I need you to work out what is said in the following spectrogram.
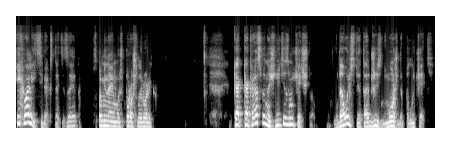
и хвалить себя, кстати, за это. Вспоминаем мой прошлый ролик. Как, как раз вы начнете замечать, что удовольствие это от жизни можно получать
